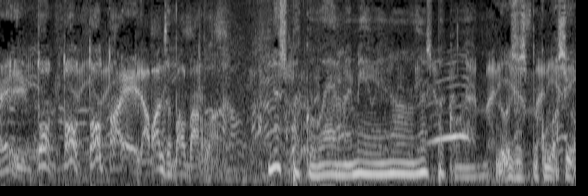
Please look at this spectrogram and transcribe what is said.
ell, tot, tot, tot a ell, abans de palmar-la. No especulem, Emili, no, no especulem. No és especulació,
